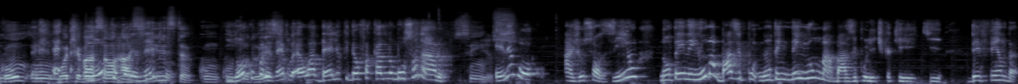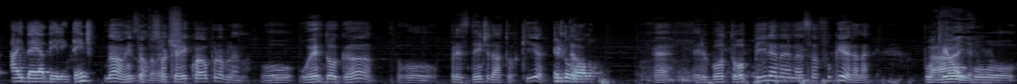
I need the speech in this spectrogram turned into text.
Com é, motivação louco, racista, exemplo, com, com Louco, por isso. exemplo, é o Adélio que deu facada no Bolsonaro. Sim. Isso. Ele é louco. Agiu sozinho, não tem nenhuma base, não tem nenhuma base política que, que defenda a ideia dele, entende? Não, então, Exatamente. só que aí qual é o problema? O, o Erdogan, o presidente da Turquia. Erdogan. Então, é, ele botou pilha né, nessa fogueira, né? Porque ah, o, é. o,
